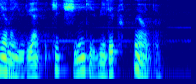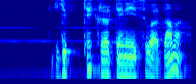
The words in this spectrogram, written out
yana yürüyen iki kişinin gibi tutmuyordu. Gidip tekrar deneyesi vardı ama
